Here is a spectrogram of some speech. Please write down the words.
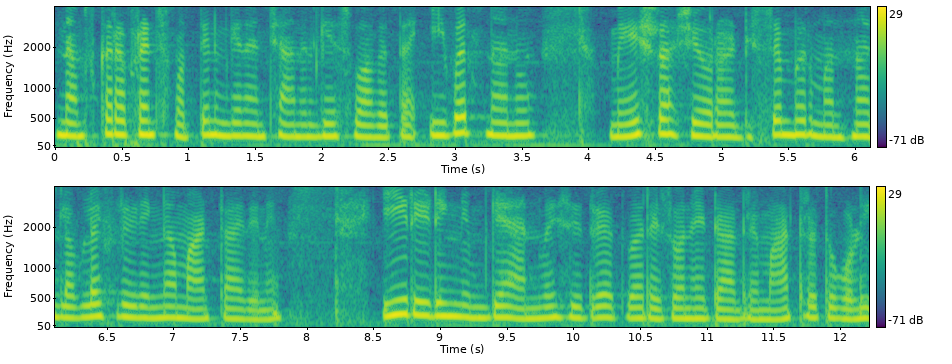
ನಮಸ್ಕಾರ ಫ್ರೆಂಡ್ಸ್, ಮತ್ತೆ ನಿಮಗೆ ನನ್ನ ಚಾನಲ್ಗೆ ಸ್ವಾಗತ. ಇವತ್ತು ನಾನು ಮೇಷರಾಶಿಯವರ ಡಿಸೆಂಬರ್ ಮಂತ್ನ ಲವ್ ಲೈಫ್ ರೀಡಿಂಗ್ನ ಮಾಡ್ತಾ ಇದ್ದೀನಿ. ಈ ರೀಡಿಂಗ್ ನಿಮಗೆ ಅನ್ವಯಿಸಿದರೆ ಅಥವಾ ರೆಸೋನೇಟ್ ಆದರೆ ಮಾತ್ರ ತೊಗೊಳ್ಳಿ,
